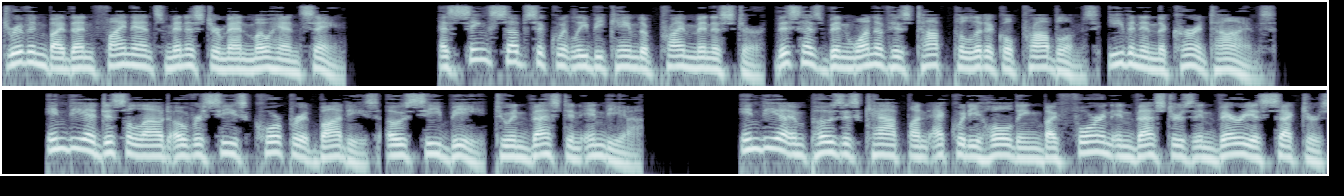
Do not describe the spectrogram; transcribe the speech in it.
driven by then Finance Minister Manmohan Singh. As Singh subsequently became the Prime Minister, this has been one of his top political problems, even in the current times. India disallowed overseas corporate bodies (OCB) to invest in India. India imposes cap on equity holding by foreign investors in various sectors.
